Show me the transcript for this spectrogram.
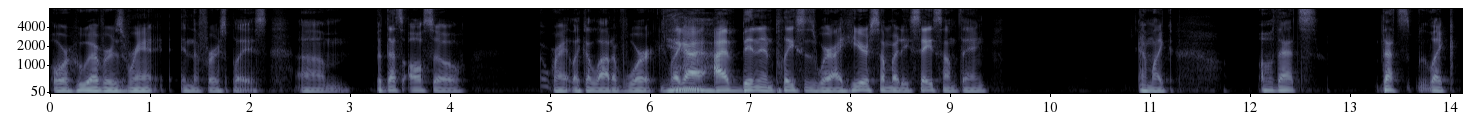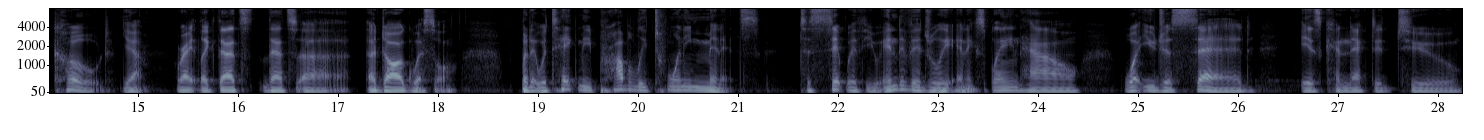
or whoever's rant in the first place. Um, but that's also right, like a lot of work. Like I, I've been in places where I hear somebody say something, and I'm like, oh, that's that's like code, Yeah. right? Like that's that's uh, a dog whistle. But it would take me probably 20 minutes to sit with you individually and explain how what you just said is connected to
